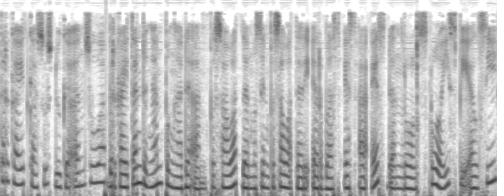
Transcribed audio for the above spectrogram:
terkait kasus dugaan suap berkaitan dengan pengadaan pesawat dan mesin pesawat dari Airbus SAS dan Rolls-Royce PLC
